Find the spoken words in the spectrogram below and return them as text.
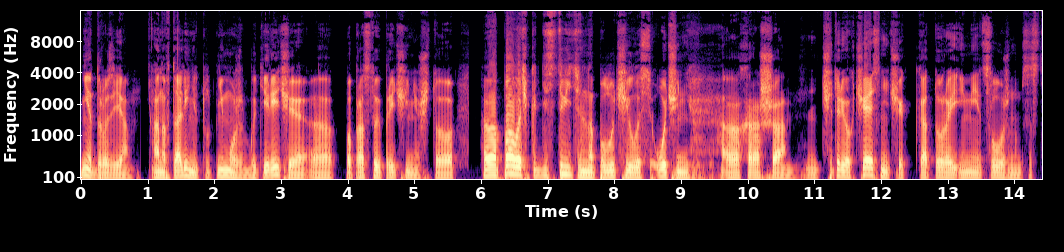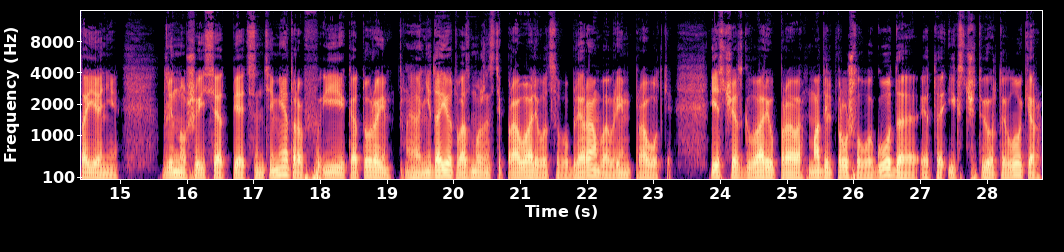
Нет, друзья, о нафталине тут не может быть и речи э, по простой причине, что э, палочка действительно получилась очень э, хороша. Четырехчастничек, который имеет в сложенном состоянии длину 65 сантиметров и который э, не дает возможности проваливаться воблерам во время проводки. Я сейчас говорю про модель прошлого года, это X4 локер.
